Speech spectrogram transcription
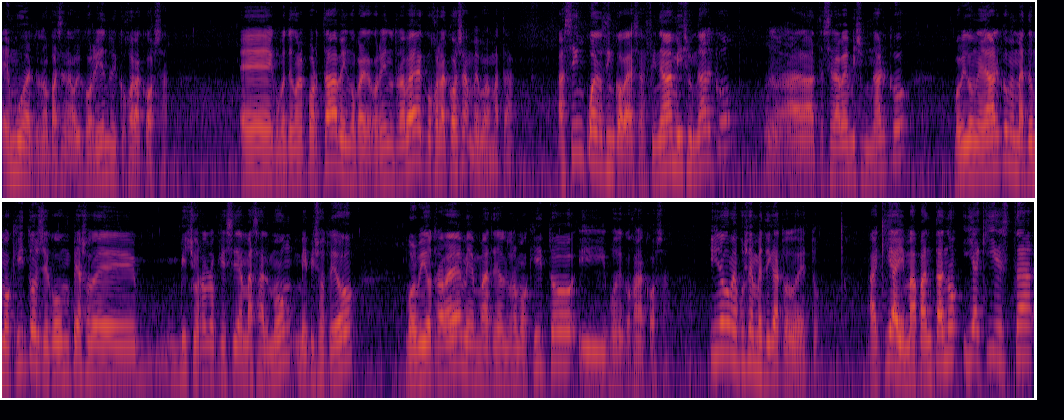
es muerto, no pasa nada, voy corriendo y cojo la cosa. Eh, como tengo el portal, vengo para acá corriendo otra vez, cojo la cosa, me voy a matar. Así cuatro o cinco veces. Al final me hice un arco. Bueno, la tercera vez me hice un arco. Volví con el arco, me maté un mosquito. Llegó un pedazo de bicho raro que se llama salmón. Me pisoteó. Volví otra vez, me maté el otro mosquito y pude coger la cosa. Y luego me puse a investigar todo esto. Aquí hay más pantano y aquí está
